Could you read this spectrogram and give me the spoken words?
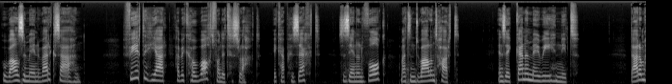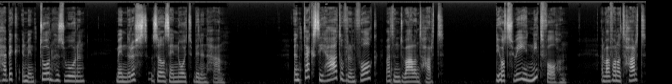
hoewel ze mijn werk zagen. Veertig jaar heb ik gewacht van dit geslacht. Ik heb gezegd: ze zijn een volk met een dwalend hart, en zij kennen mijn wegen niet. Daarom heb ik in mijn toorn gezworen: mijn rust zal zij nooit binnengaan. Een tekst die gaat over een volk met een dwalend hart, die Gods wegen niet volgen en waarvan het hart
